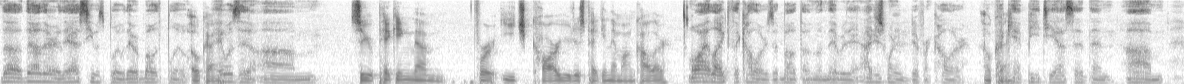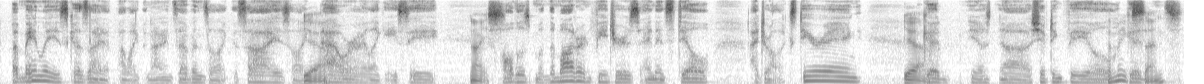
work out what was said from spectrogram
The the other the SC was blue. They were both blue. Okay. It was a um. So you're picking them for each car. You're just picking them on color. Well, I liked the colors of both of them. They were. I just wanted a different color. Okay. I can't PTS it then. Um, but mainly it's because I, I like the nine and sevens. I like the size. I like Yeah. power. I like AC. Nice. All those the modern features, and it's still hydraulic steering. yeah. Good, you know, uh, shifting feel. That makes good, sense.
